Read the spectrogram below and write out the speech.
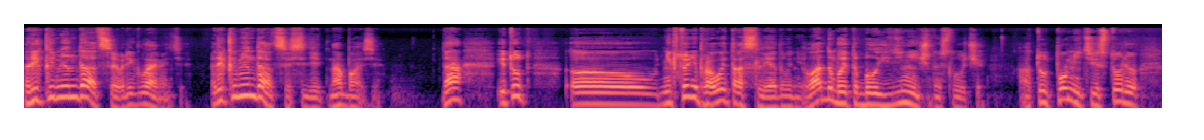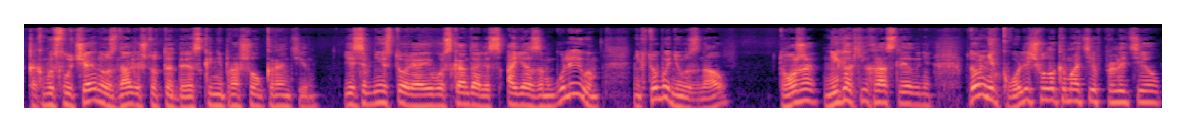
рекомендация в регламенте. Рекомендация сидеть на базе. Да? И тут никто не проводит расследование. Ладно бы это был единичный случай. А тут помните историю, как мы случайно узнали, что ТДСК не прошел карантин. Если бы не история о его скандале с Аязом Гулеевым, никто бы не узнал. Тоже никаких расследований. Потом Николич в Локомотив пролетел.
